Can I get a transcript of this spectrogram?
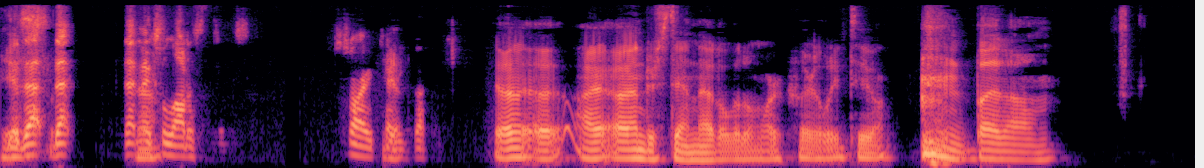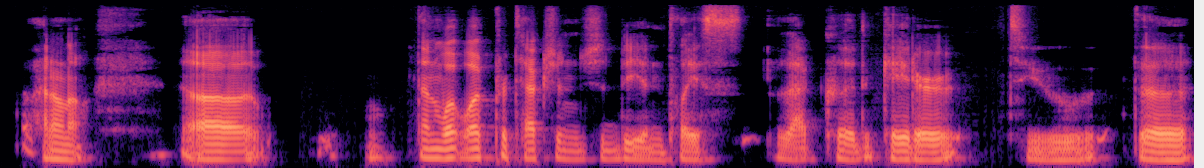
Yeah, that that that makes a lot of sense. Sorry, Teddy. go ahead. Uh, I, I understand that a little more clearly too, but um, I don't know. Uh, then what what protection should be in place that could cater to the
